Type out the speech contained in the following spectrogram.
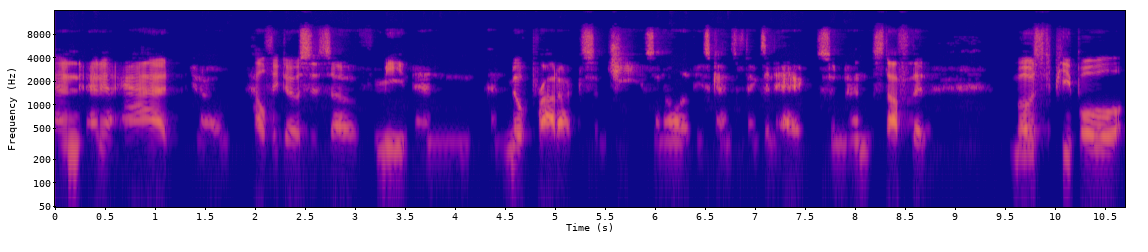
and and add you know healthy doses of meat and and milk products and cheese and all of these kinds of things and eggs and, and stuff that most people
